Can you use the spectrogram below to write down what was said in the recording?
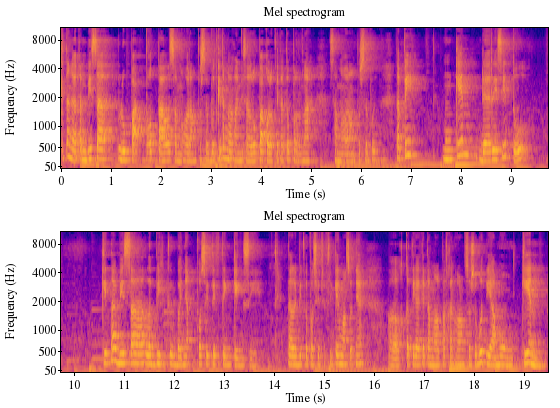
kita nggak akan bisa lupa total sama orang tersebut. Kita nggak akan bisa lupa kalau kita tuh pernah sama orang tersebut. Tapi mungkin dari situ kita bisa lebih ke banyak positive thinking sih. Kita lebih ke positive thinking maksudnya uh, ketika kita melepaskan orang tersebut ya mungkin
